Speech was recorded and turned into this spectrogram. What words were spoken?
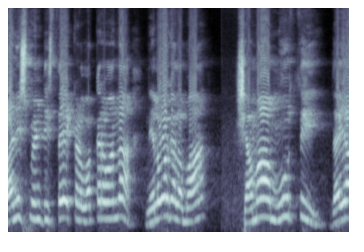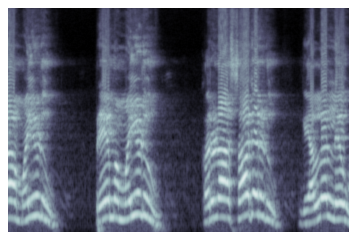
పనిష్మెంట్ ఇస్తే ఇక్కడ ఒక్కరమన్నా నిలవగలమా? క్షమామూర్తి దయామయుడు ప్రేమమయుడు కరుణాసాగరుడు ఇంక ఎల్లలు లేవు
